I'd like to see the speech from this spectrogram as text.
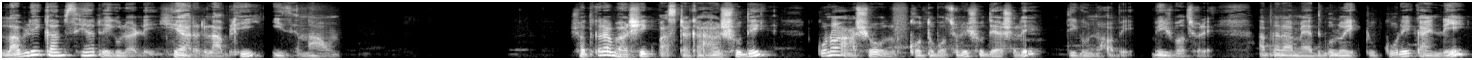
Lovely comes here regularly here lovely is a noun শতকরা বার্ষিক পাঁচ টাকা হার সুদে কোনো আসল কত বছরে সুদে আসলে দ্বিগুণ হবে? বিশ বছরে। আপনারা ম্যাথগুলো একটু করে কাইন্ডলি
